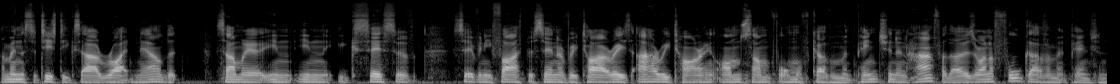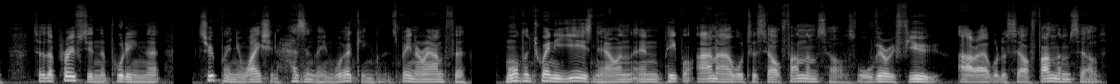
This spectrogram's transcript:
I mean, the statistics are right now that somewhere in, in excess of 75% of retirees are retiring on some form of government pension, and half of those are on a full government pension. So the proof's in the pudding that superannuation hasn't been working. It's been around for more than 20 years now, and, and people aren't able to self fund themselves, or very few are able to self fund themselves.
